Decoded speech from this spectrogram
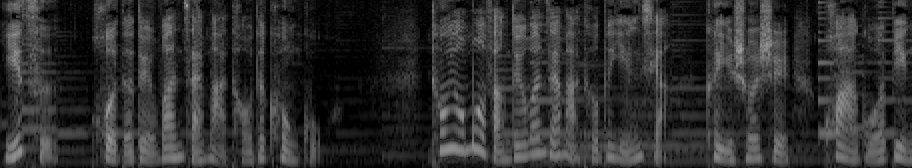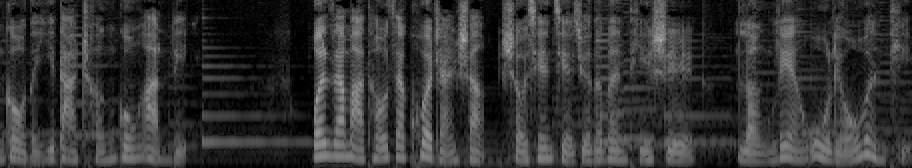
以此获得对湾仔码头的控股。通用磨坊对湾仔码头的影响可以说是跨国并购的一大成功案例。湾仔码头在扩展上，首先解决的问题是冷链物流问题，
